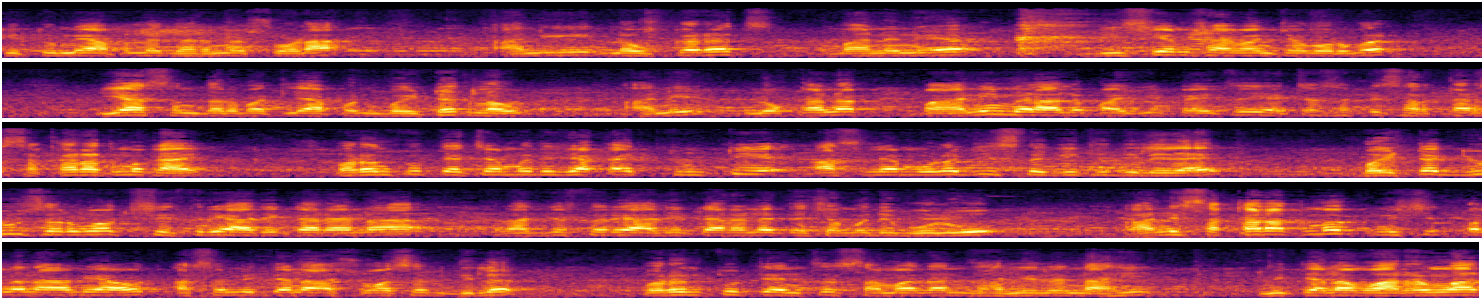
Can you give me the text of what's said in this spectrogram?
की तुम्ही आपलं धरणं सोडा आणि लवकरच माननीय डी सी एम साहेबांच्या बरोबर या संदर्भातली आपण बैठक लावू आणि लोकांना पाणी मिळालं पाहिजे प्यायचं याच्यासाठी सरकार सकारात्मक आहे. परंतु त्याच्यामध्ये ज्या काही त्रुटी असल्यामुळं जी स्थगिती दिलेली आहे बैठक घेऊ सर्व क्षेत्रीय अधिकाऱ्यांना राज्यस्तरीय अधिकाऱ्यांना त्याच्यामध्ये बोलवू आणि सकारात्मक निश्चितपणानं आम्ही आहोत असं मी त्यांना आश्वासन दिलं. परंतु त्यांचं समाधान झालेलं नाही. मी त्यांना वारंवार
